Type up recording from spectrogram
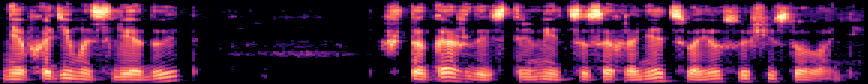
необходимо следует, что каждый стремится сохранять свое существование.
